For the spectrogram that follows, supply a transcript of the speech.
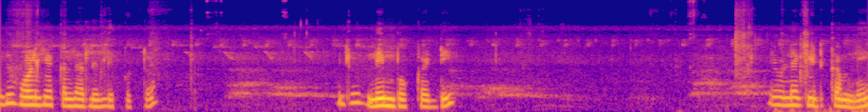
ಇದು ಹೋಳಿಗೆ ಕಲರ್ ಲಿಲ್ಲಿ ಪುಟ್ಟು ಇದು ಲಿಂಬು ಕಡ್ಡಿ ಇವಳೆ ಗಿಡ ಕಮಲಿ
